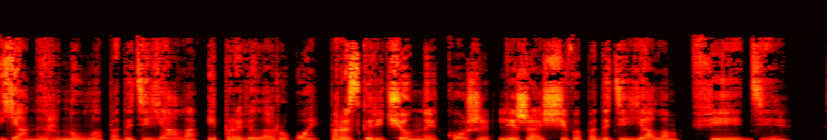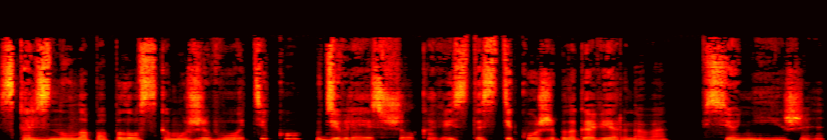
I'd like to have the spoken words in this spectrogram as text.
я нырнула под одеяло и провела рукой по разгоряченной коже лежащего под одеялом Феди. Скользнула по плоскому животику, удивляясь шелковистости кожи благоверного. Все ниже,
